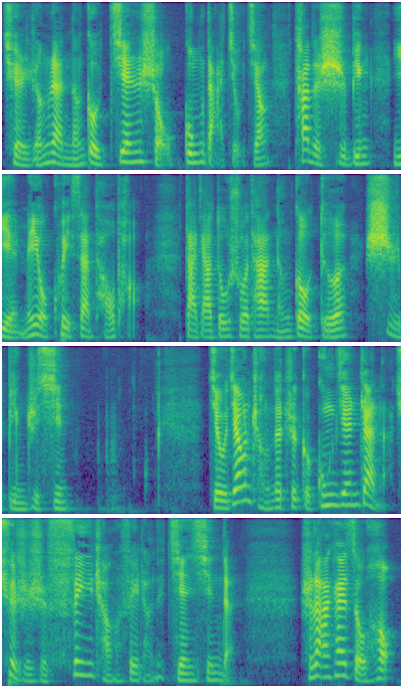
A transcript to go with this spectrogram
却仍然能够坚守攻打九江，他的士兵也没有溃散逃跑，大家都说他能够得士兵之心。九江城的这个攻坚战呢，确实是非常非常的艰辛的。石达开走后，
